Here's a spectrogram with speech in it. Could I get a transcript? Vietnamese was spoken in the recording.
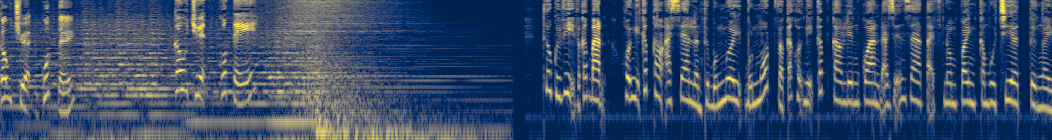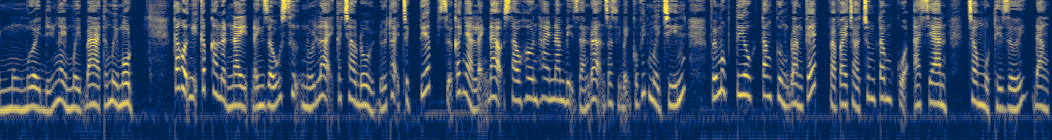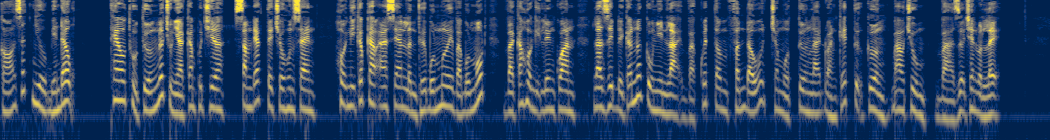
Câu chuyện quốc tế. Câu chuyện quốc tế. Thưa quý vị và các bạn, Hội nghị cấp cao ASEAN lần thứ 40, 41 và các hội nghị cấp cao liên quan đã diễn ra tại Phnom Penh, Campuchia từ ngày mùng 10 đến ngày 13 tháng 11. Các hội nghị cấp cao lần này đánh dấu sự nối lại các trao đổi đối thoại trực tiếp giữa các nhà lãnh đạo sau hơn 2 năm bị gián đoạn do dịch bệnh COVID-19 với mục tiêu tăng cường đoàn kết và vai trò trung tâm của ASEAN trong một thế giới đang có rất nhiều biến động. Theo Thủ tướng nước chủ nhà Campuchia Samdech Techo Hun Sen, Hội nghị cấp cao ASEAN lần thứ 40 và 41 và các hội nghị liên quan là dịp để các nước cùng nhìn lại và quyết tâm phấn đấu cho một tương lai đoàn kết tự cường, bao trùm và dựa trên luật lệ.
